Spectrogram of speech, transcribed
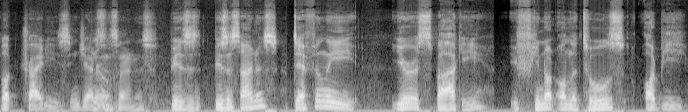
like tradies in general? Business owners. business business owners, definitely you're a Sparky. If you're not on the tools, I'd be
